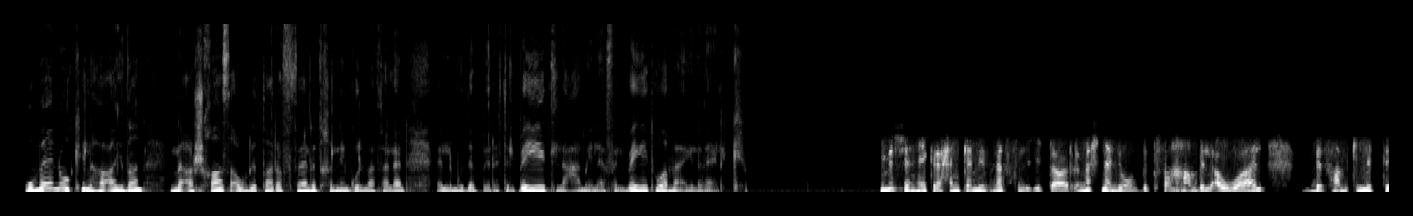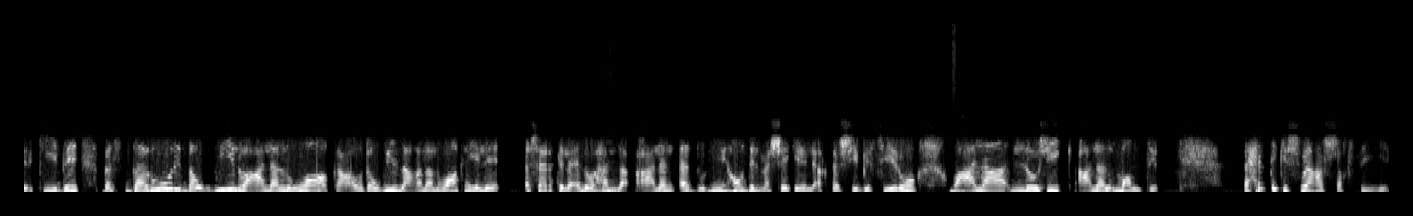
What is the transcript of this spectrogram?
وما نوكلها أيضا لأشخاص أو لطرف ثالث خلينا نقول مثلا المدبرة البيت العاملة في البيت وما إلى ذلك. مشان هيك رح نكمل بنفس الإطار. انه إحنا اليوم بتفهم بالأول بفهم كل التركيبه بس ضروري ضويله على الواقع أو ضويله على الواقع يلي أشرت له هلأ. على القد وهن هودي المشاكل اللي أكثر شيء بيصيروا وعلى اللوجيك على المنطق. تحدك شوي على الشخصية.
